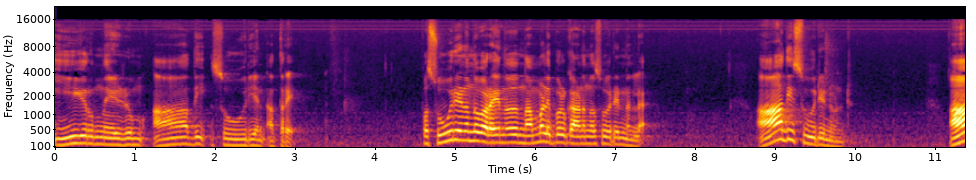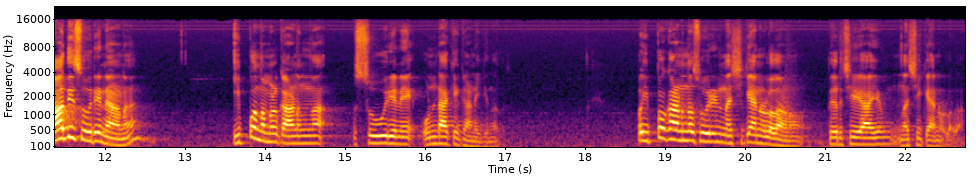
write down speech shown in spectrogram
ഈർന്നെഴും ആദി സൂര്യൻ അത്രേ. അപ്പോൾ സൂര്യൻ എന്ന് പറയുന്നത് നമ്മളിപ്പോൾ കാണുന്ന സൂര്യനല്ല. ആദി സൂര്യനുണ്ട്. ആദി സൂര്യനാണ് ഇപ്പോൾ നമ്മൾ കാണുന്ന സൂര്യനെ ഉണ്ടാക്കി കാണിക്കുന്നത്. അപ്പോൾ ഇപ്പോൾ കാണുന്ന സൂര്യൻ നശിക്കാനുള്ളതാണോ? തീർച്ചയായും നശിക്കാനുള്ളതാണ്.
